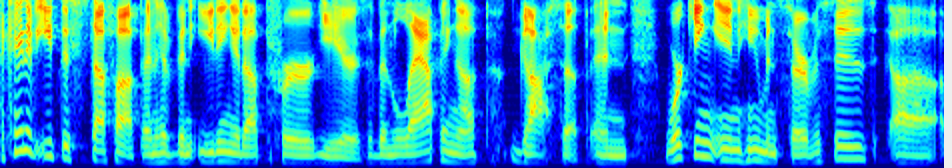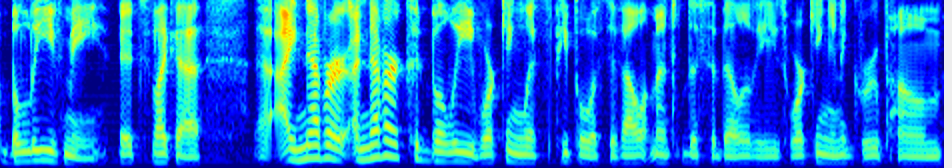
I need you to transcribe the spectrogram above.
I kind of eat this stuff up and have been eating it up for years. I've been lapping up gossip and working in human services. Uh, believe me, it's like a I never, I never could believe working with people with developmental disabilities, working in a group home,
